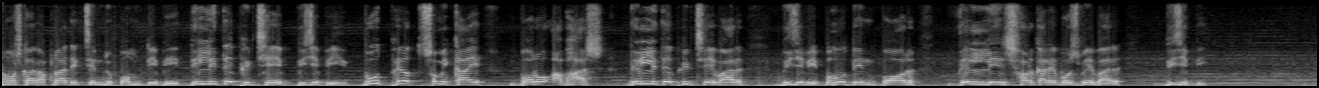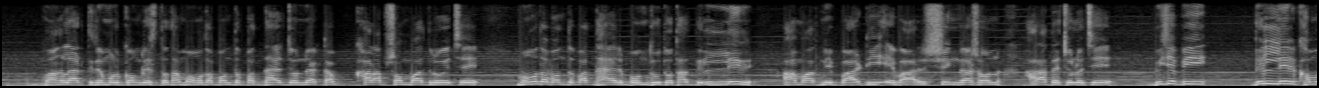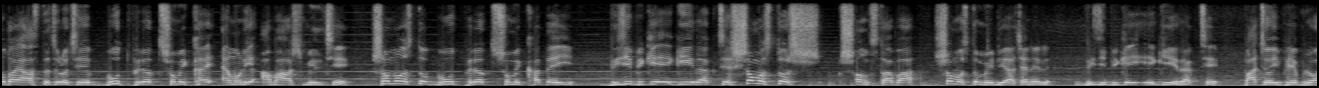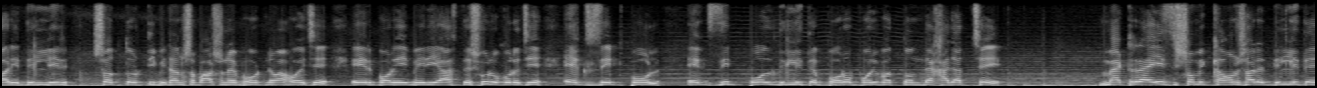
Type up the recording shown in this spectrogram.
নমস্কার, আপনারা দেখছেন রূপম টিভি। দিল্লিতে ফিরছে বিজেপি। বুথ ফেরত সমীক্ষায় বড় আভাস। দিল্লিতে ফিরছে এবার বিজেপি। বহুদিন পর দিল্লির সরকারে বসবে এবার বিজেপি। বাংলার তৃণমূল কংগ্রেস তথা মমতা বন্দ্যোপাধ্যায়ের জন্য একটা খারাপ সংবাদ রয়েছে। মমতা বন্দ্যোপাধ্যায়ের বন্ধু তথা দিল্লির আম আদমি পার্টি এবার সিংহাসন হারাতে চলেছে। বিজেপি দিল্লির ক্ষমতায় আসতে চলেছে বুথ ফেরত সমীক্ষায় এমনই আভাস মিলছে। সমস্ত বুথ ফেরত সমীক্ষাতেই বিজেপিকে এগিয়ে রাখছে সমস্ত সংস্থা বা সমস্ত মিডিয়া চ্যানেল বিজেপিকে এগিয়ে রাখছে। পাঁচই ফেব্রুয়ারি দিল্লির সত্তরটি বিধানসভা আসনে ভোট নেওয়া হয়েছে। এরপরেই বেরিয়ে আসতে শুরু করেছে এক্সিট পোল এক্সিট পোল দিল্লিতে বড় পরিবর্তন দেখা যাচ্ছে। ম্যাট্রাইজ সমীক্ষা অনুসারে দিল্লিতে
